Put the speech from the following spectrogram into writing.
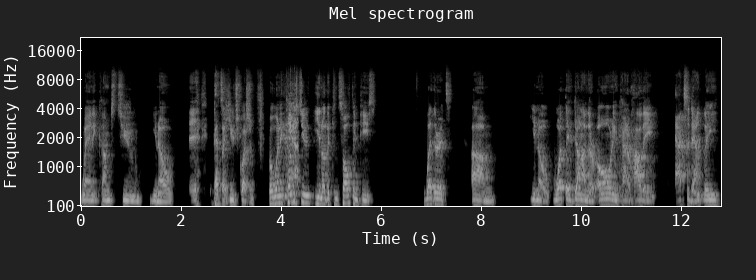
when it comes to, you know, eh, that's a huge question. But when it comes yeah. to, you know, the consulting piece, whether it's, um, you know, what they've done on their own and kind of how they accidentally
